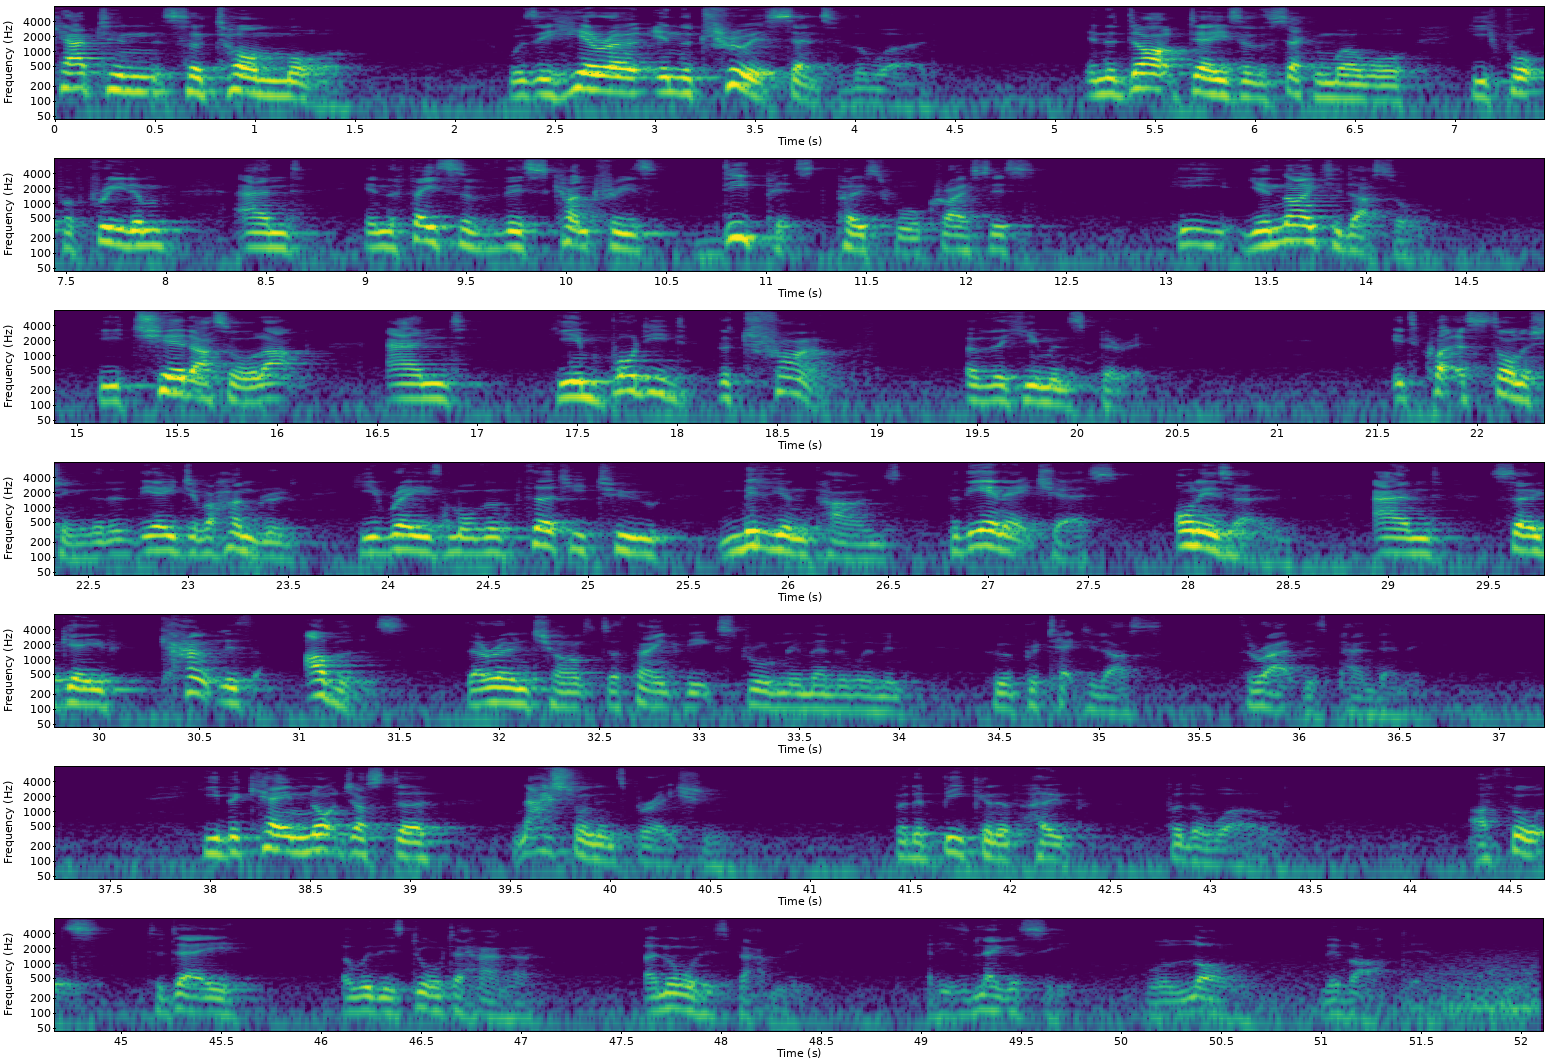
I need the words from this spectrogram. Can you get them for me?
Captain Sir Tom Moore was a hero in the truest sense of the word. In the dark days of the Second World War, he fought for freedom, and in the face of this country's deepest post war crisis, he united us all. He cheered us all up, and he embodied the triumph of the human spirit. It's quite astonishing that at the age of 100, he raised more than 32 million pounds for the NHS on his own, and so gave countless others their own chance to thank the extraordinary men and women who have protected us throughout this pandemic. He became not just a national inspiration, but a beacon of hope for the world. Our thoughts today are with his daughter Hannah and all his family, and his legacy will long live after him.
